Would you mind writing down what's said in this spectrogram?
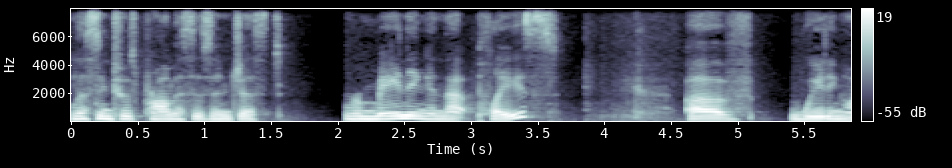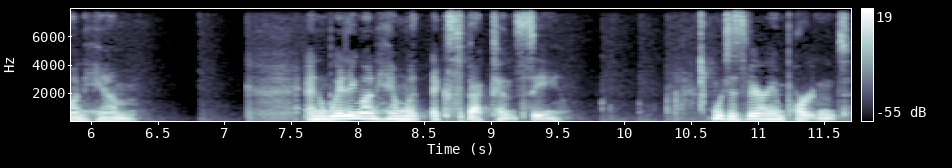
listening to His promises and just remaining in that place of waiting on Him and waiting on Him with expectancy, which is very important.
